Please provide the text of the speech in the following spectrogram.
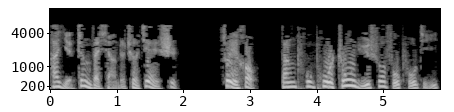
他也正在想着这件事。最后，当噗噗终于说服普吉，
